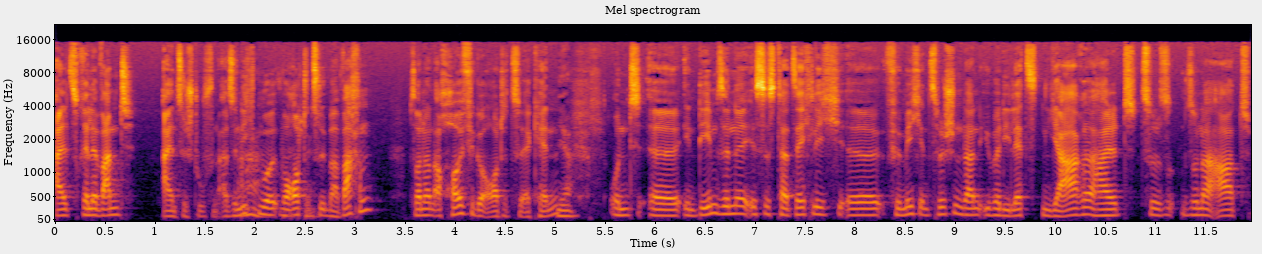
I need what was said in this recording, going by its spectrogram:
als relevant einzustufen. Also nicht ah, nur Orte zu überwachen, sondern auch häufige Orte zu erkennen. Ja. Und äh, in dem Sinne ist es tatsächlich äh, für mich inzwischen dann über die letzten Jahre halt zu so, so einer Art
